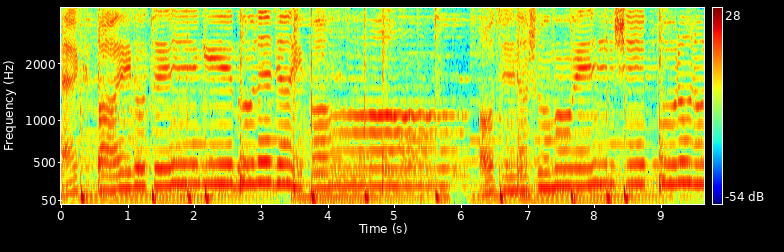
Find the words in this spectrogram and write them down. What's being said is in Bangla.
এক পায়ে গোতে গিয়ে ভুলে যাই পথ। অচেনা সময়ের সে পুরনো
